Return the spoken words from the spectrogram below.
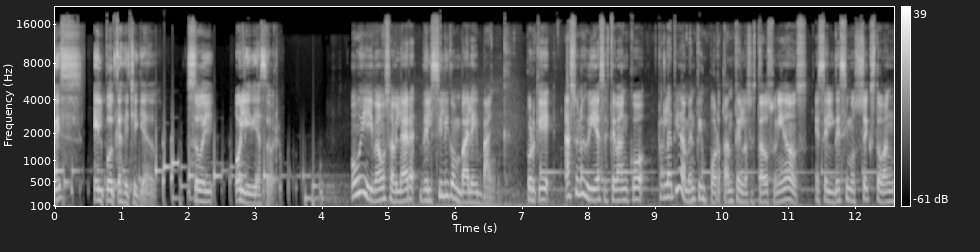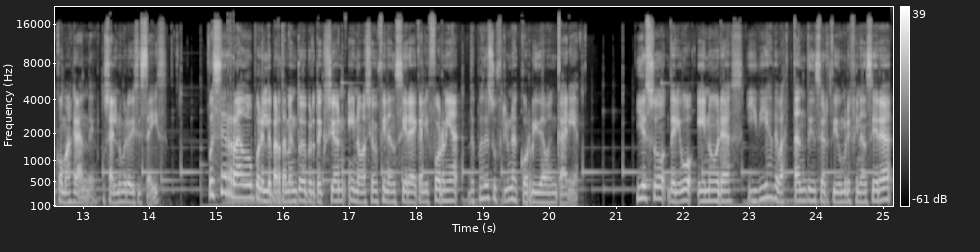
es el podcast de Chequeado. Soy Olivia Sor. Hoy vamos a hablar del Silicon Valley Bank, porque hace unos días este banco, relativamente importante en los Estados Unidos, es el decimosexto banco más grande, o sea, el número 16, fue cerrado por el Departamento de Protección e Innovación Financiera de California después de sufrir una corrida bancaria. Y eso derivó en horas y días de bastante incertidumbre financiera,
